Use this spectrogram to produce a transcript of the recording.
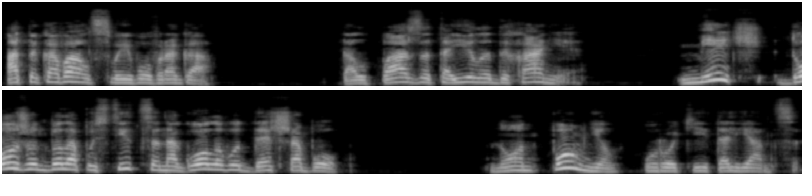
атаковал своего врага. Толпа затаила дыхание. Меч должен был опуститься на голову де Шабо. Но он помнил уроки итальянца.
